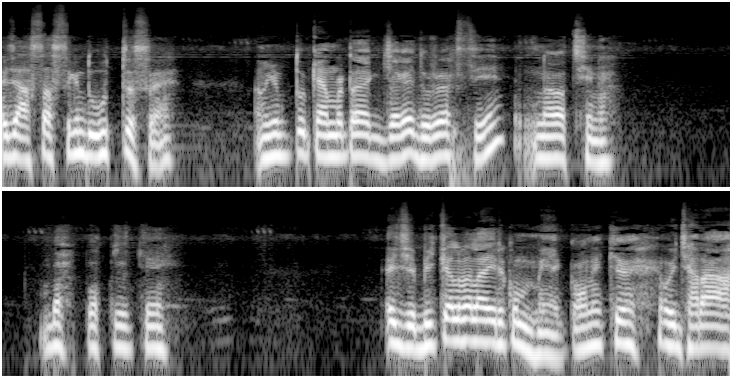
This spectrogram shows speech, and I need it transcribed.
এই যে আস্তে আস্তে কিন্তু উঠতেছে। আমি কিন্তু ক্যামেরাটা এক জায়গায় ধরে রাখছি, নাড়াচ্ছি না। বাহ, প্রকৃতি। এই যে বিকেলবেলা এরকম মেঘ অনেকে ওই যারা,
